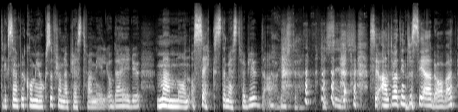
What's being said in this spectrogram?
Till exempel kommer jag också från en prästfamilj och där är ju mammon och sex det mest förbjudna. Ja, just det. Precis. Så jag har alltid varit intresserad av att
